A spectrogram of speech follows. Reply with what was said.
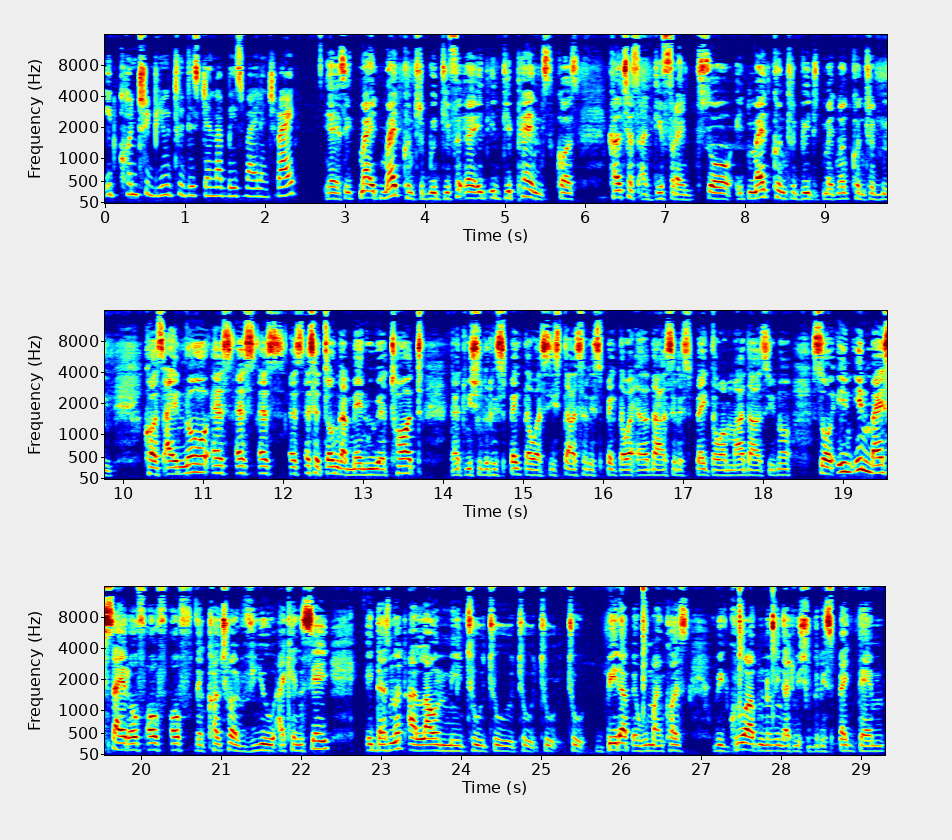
it contribute to this gender-based violence, right? Yes, it might it might contribute. Dif- uh, it, it depends because cultures are different, so it might contribute. It might not contribute. Because I know, as as as as as a Tonga man, we were taught that we should respect our sisters, respect our elders, respect our mothers. You know, so in in my side of of of the cultural view, I can say it does not allow me to to to to to beat up a woman because we grew up knowing that we should respect them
